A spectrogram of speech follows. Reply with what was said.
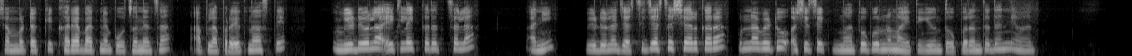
शंभर टक्के खऱ्या बातम्या पोहोचवण्याचा आपला प्रयत्न असते. व्हिडिओला एक लाईक करत चला आणि व्हिडिओला जास्तीत जास्त शेअर करा. पुन्हा भेटू अशीच एक महत्त्वपूर्ण माहिती घेऊन तोपर्यंत धन्यवाद.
